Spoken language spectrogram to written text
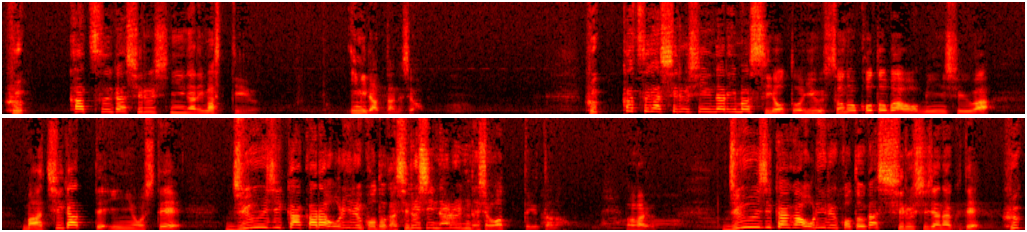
復活が印になりますっていう意味だったんですよ。復活が印になりますよというその言葉を民衆は間違って引用して十字架から降りることが印になるんでしょって言ったの。わかる？十字架が降りることが印じゃなくて復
